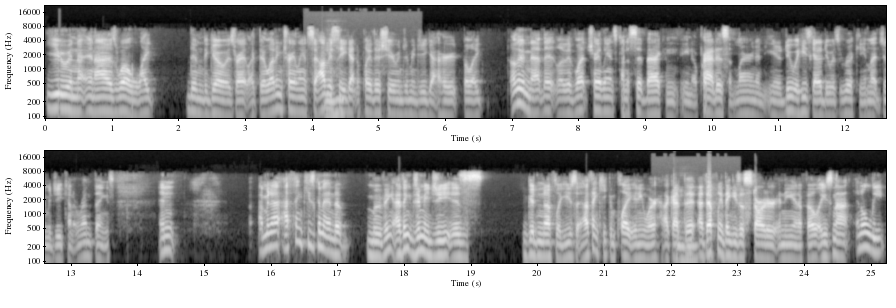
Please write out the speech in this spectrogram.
you and, and I as well like them to go is right. Like they're letting Trey Lance. Sit. Obviously, mm-hmm. he got to play this year when Jimmy G got hurt, but like other than that, they, like, they've let Trey Lance kind of sit back and you know practice and learn and you know do what he's got to do as a rookie and let Jimmy G kind of run things. And I mean, I, I think he's going to end up moving. I think Jimmy G is good enough. Like you said, I think he can play anywhere. Like I, mm-hmm. I definitely think he's a starter in the NFL. He's not an elite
